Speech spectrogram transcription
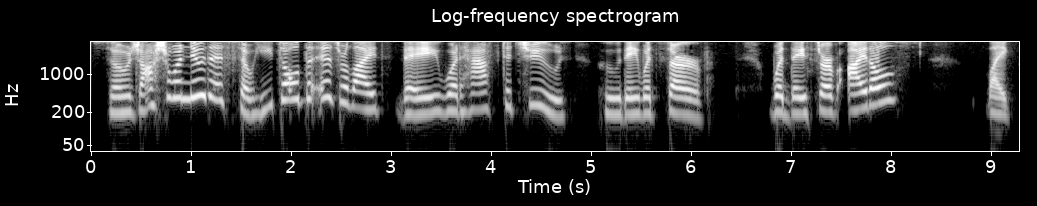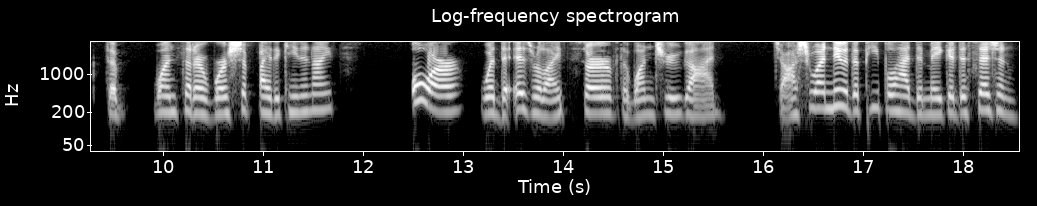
So Joshua knew this, so he told the Israelites they would have to choose who they would serve. Would they serve idols like the ones that are worshiped by the Canaanites? Or would the Israelites serve the one true God? Joshua knew the people had to make a decision.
